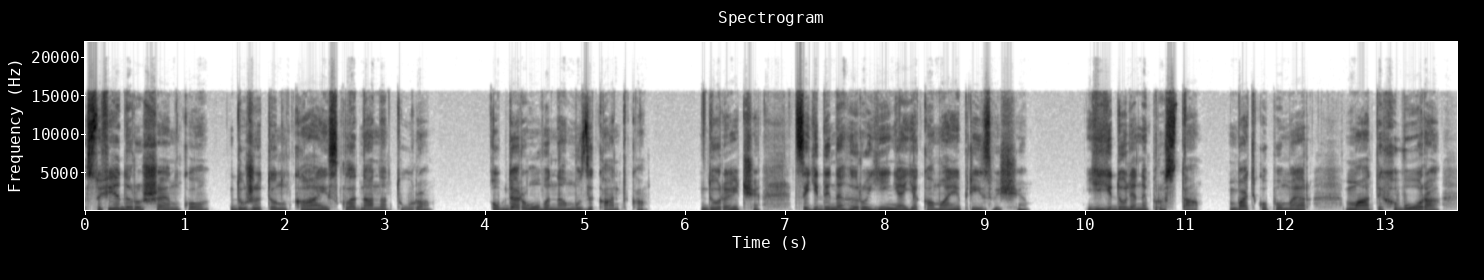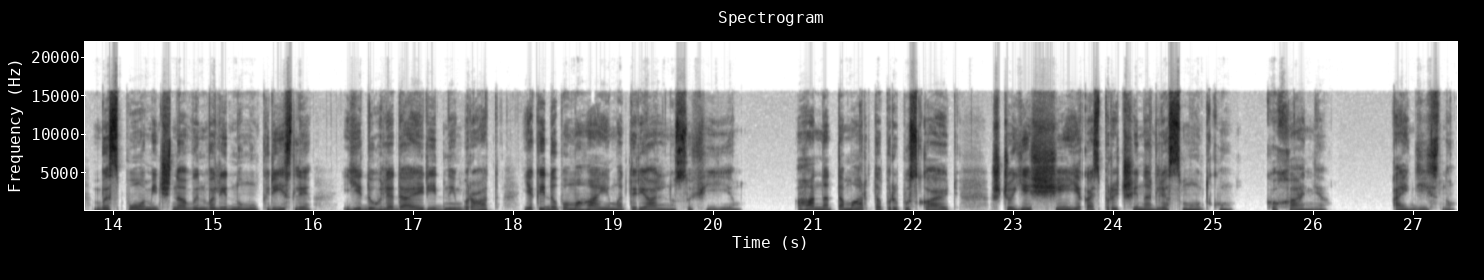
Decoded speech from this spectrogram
Софія Дорошенко дуже тонка і складна натура, обдарована музикантка. До речі, це єдина героїня, яка має прізвище. Її доля непроста. Батько помер, мати хвора, безпомічна в інвалідному кріслі, їй доглядає рідний брат, який допомагає матеріально Софії. Ганна та Марта припускають, що є ще якась причина для смутку кохання. А й дійсно,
